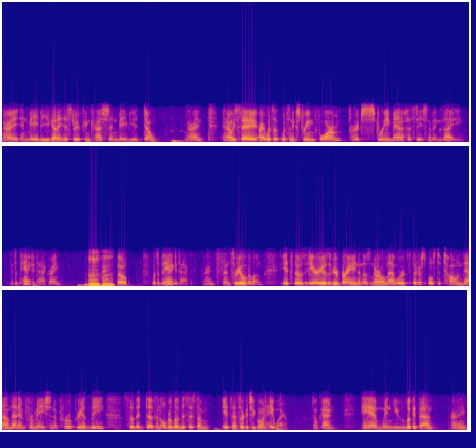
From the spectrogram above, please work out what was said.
All right, and maybe you got a history of concussion, maybe you don't. All right, and I always say, all right, what's a what's an extreme form or extreme manifestation of anxiety? It's a panic attack, right? Mm-hmm. So, what's a panic attack? Right? It's sensory overload. It's those areas of your brain and those neural networks that are supposed to tone down that information appropriately so that it doesn't overload the system. It's that circuitry going haywire. Okay? And when you look at that, all right,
